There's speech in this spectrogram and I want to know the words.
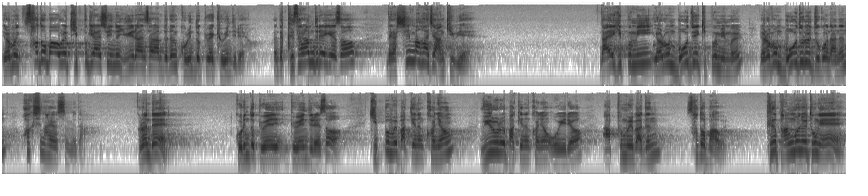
여러분 사도 바울을 기쁘게 할 수 있는 유일한 사람들은 고린도 교회 교인들이에요. 그런데 그 사람들에게서 내가 실망하지 않기 위해 나의 기쁨이 여러분 모두의 기쁨임을 여러분 모두를 두고 나는 확신하였습니다. 그런데 고린도 교회 교인들에서 기쁨을 받기는 커녕 위로를 받기는 커녕 오히려 아픔을 받은 사도 바울 그 방문을 통해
